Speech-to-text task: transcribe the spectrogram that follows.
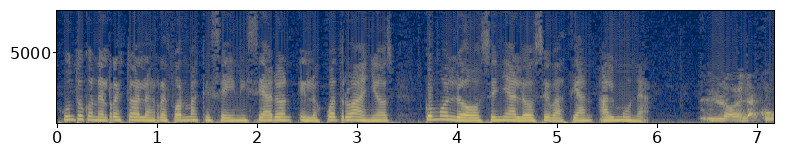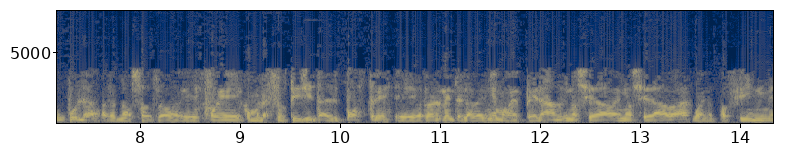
junto con el resto de las reformas que se iniciaron en los cuatro años, como lo señaló Sebastián Almuna lo de la cúpula para nosotros eh, fue como la surtillita del postre, eh, realmente la veníamos esperando y no se daba y no se daba. Bueno, por fin,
